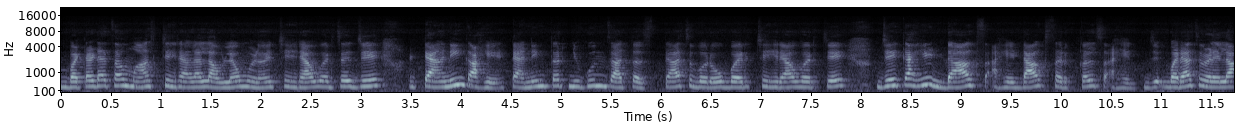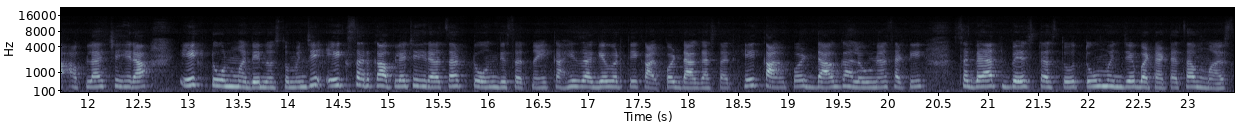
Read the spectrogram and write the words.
बटाट्याचा मास्क चेहऱ्याला लावल्यामुळं चेहऱ्यावरचं जे टॅनिंग आहे टॅनिंग तर निघून जातच त्याचबरोबर चेहऱ्यावरचे जे काही डार्क्स आहे डार्क सर्कल्स आहेत जे बऱ्याच वेळेला आपला चेहरा एक टोनमध्ये नसतो म्हणजे एकसारखा आपल्या चेहऱ्याचा टोन दिसत नाही. काही जागेवरती काळपट डाग असतात. हे काळपट डाग घालवण्यासाठी सगळ्यात बेस्ट असतो तो म्हणजे बटाट्याचा मास्क.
